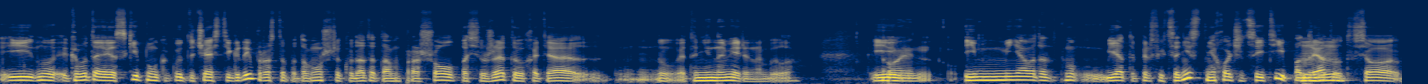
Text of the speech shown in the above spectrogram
И, ну, как будто я скипнул какую-то часть игры просто потому, что куда-то там прошел по сюжету, хотя, ну, это не намеренно было. И, Ой. и меня вот этот, ну, я-то перфекционист, мне хочется идти подряд угу. вот все,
